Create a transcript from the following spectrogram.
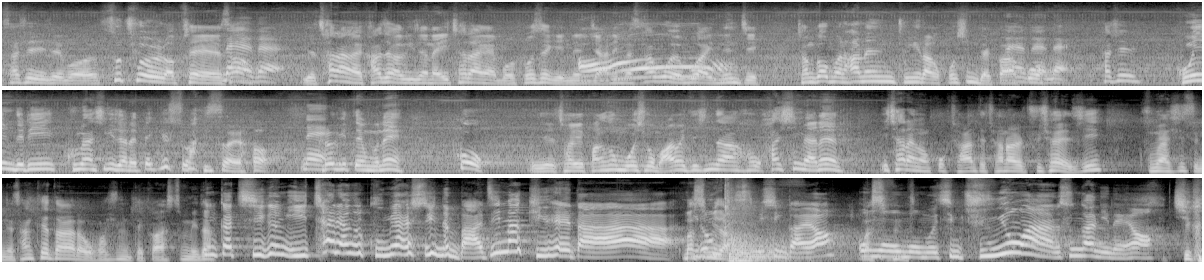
사실 이제 뭐 수출 업체에서 네, 네. 이제 차량을 가져가기 전에 이 차량에 뭐 도색이 있는지 어. 아니면 사고 여부가 있는지 점검을 하는 중이라고 보시면 될 것 같고 네, 네, 네. 사실 고객님들이 구매하시기 전에 뺏길 수가 있어요. 네. 그렇기 때문에 꼭 이제 저희 방송 보시고 마음에 드신다고 하시면은 이 차량은 꼭 저한테 전화를 주셔야지 구매하실 수 있는 상태다라고 보시면 될 것 같습니다. 그러니까 지금 이 차량을 구매할 수 있는 마지막 기회다. 맞습니다. 이런 말씀이신가요? 어머. 어머 어머 지금 중요한 순간이네요. 지금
